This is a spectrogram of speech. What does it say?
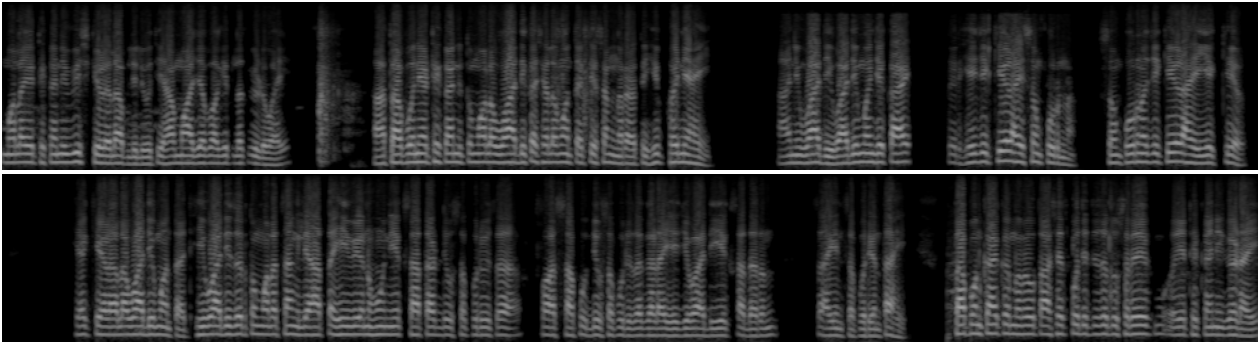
मला या ठिकाणी वीस केळं लाभलेली होती. हा माझ्या बागेतलाच व्हिडिओ आहे. आता आपण या ठिकाणी तुम्हाला वादी कशाला म्हणतात ते सांगणार आहोत. ही फणी आहे. आणि वादी वादी म्हणजे काय? तर हे जे केळ आहे संपूर्ण संपूर्ण जे केळ आहे एक केळ ह्या केळाला वादी म्हणतात. ही वादी जर तुम्हाला चांगली आता ही वेण होऊन एक सात आठ दिवसापूर्वीचा पाच सहा दिवसापूर्वीचा गडा आहे. जी वादी एक साधारण सहा इंचापर्यंत आहे. आता आपण काय करणार आहोत? अशाच पद्धतीचा दुसरा एक या ठिकाणी गड आहे.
